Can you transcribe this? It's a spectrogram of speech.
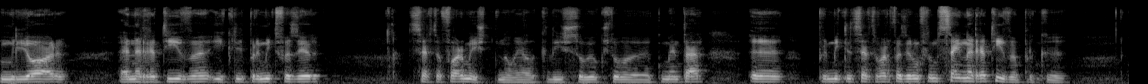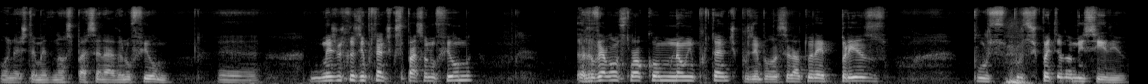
melhor a narrativa e que lhe permite fazer, de certa forma, isto não é ele que diz, sou eu que estou a comentar, uh, permite-lhe, de certa forma, fazer um filme sem narrativa, porque honestamente não se passa nada no filme. Uh, mesmo as coisas importantes que se passam no filme revelam-se logo como não importantes. Por exemplo, a certa altura é preso por, por suspeita de homicídio.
